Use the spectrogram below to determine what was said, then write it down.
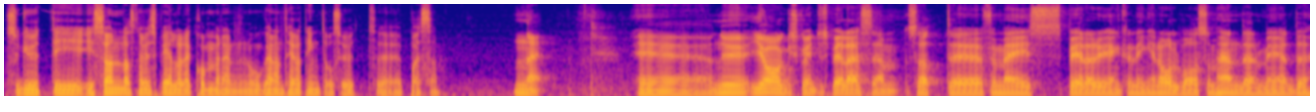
såg ut i, i söndags när vi spelade kommer den nog garanterat inte att se ut eh, på SM. Nej. Eh, nu, jag ska inte spela SM, så att eh, för mig spelar det egentligen ingen roll vad som händer med,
